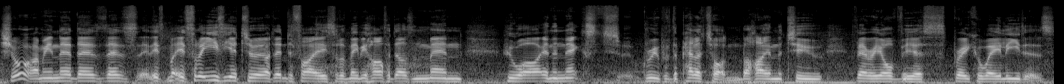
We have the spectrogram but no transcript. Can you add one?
Sure. I mean, there, there's, there's, it's, it's sort of easier to identify sort of maybe half a dozen men who are in the next group of the peloton behind the two very obvious breakaway leaders,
